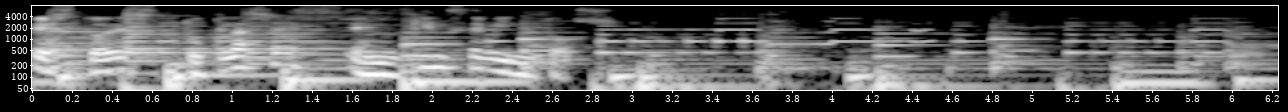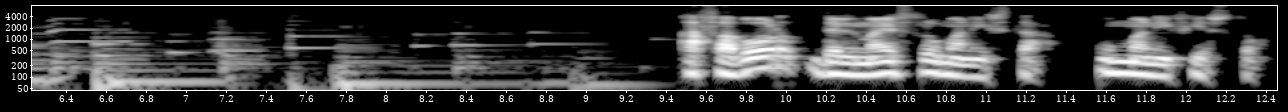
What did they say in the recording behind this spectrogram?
Esto es tu clase en 15 minutos. A favor del maestro humanista. Un manifiesto.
